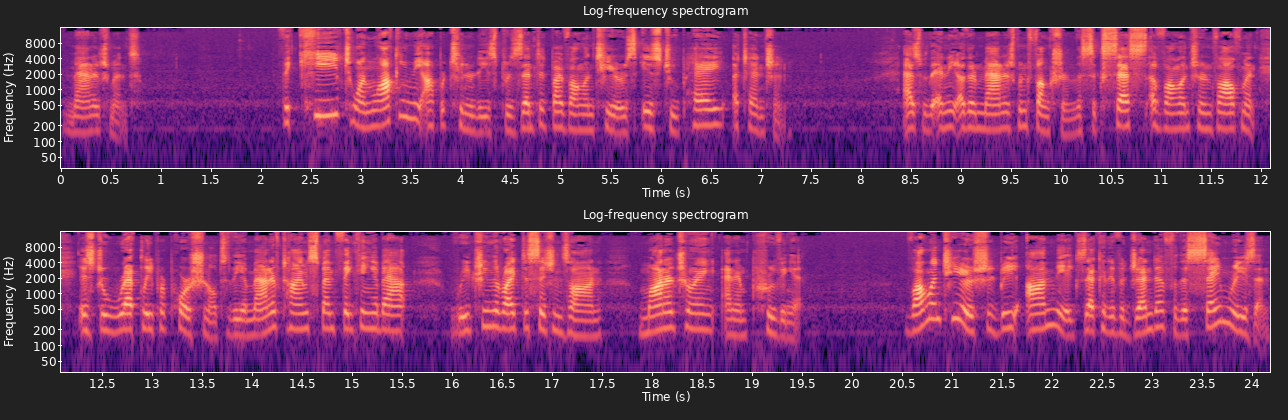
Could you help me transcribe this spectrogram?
management. The key to unlocking the opportunities presented by volunteers is to pay attention. As with any other management function, the success of volunteer involvement is directly proportional to the amount of time spent thinking about, reaching the right decisions on, monitoring, and improving it. Volunteers should be on the executive agenda for the same reason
